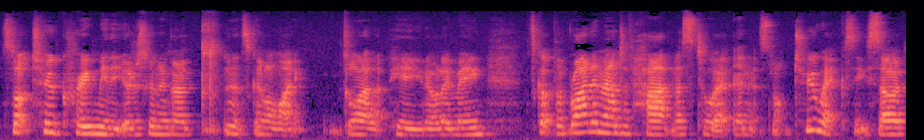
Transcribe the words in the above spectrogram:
it's not too creamy that you're just going to go and it's going to like glide up here, you know what I mean? It's got the right amount of hardness to it and it's not too waxy. So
